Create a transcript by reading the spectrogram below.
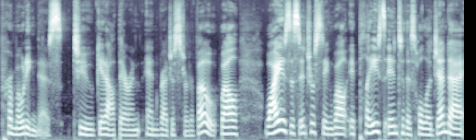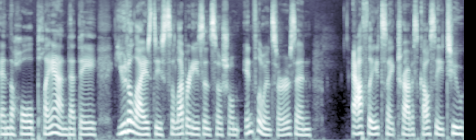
promoting this to get out there and, and register to vote. Well, why is this interesting? Well, it plays into this whole agenda and the whole plan that they utilize these celebrities and social influencers and athletes like Travis Kelce to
